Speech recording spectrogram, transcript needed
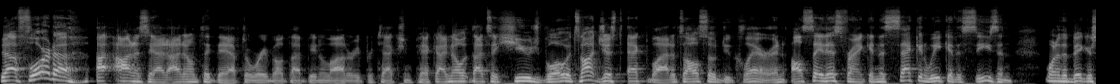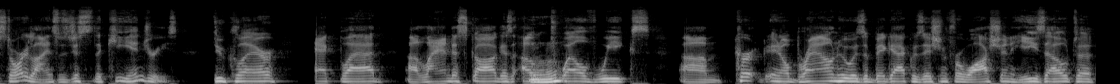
Yeah, Florida. I, honestly, I, I, don't think they have to worry about that being a lottery protection pick. I know that's a huge blow. It's not just Ekblad; it's also Duclair. And I'll say this, Frank: in the second week of the season, one of the bigger storylines was just the key injuries. Duclair, Ekblad, uh, Landeskog is out mm-hmm. twelve weeks. Um, Kurt, you know Brown, who was a big acquisition for Washington, he's out a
